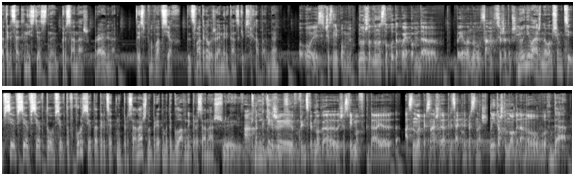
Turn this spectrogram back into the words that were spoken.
отрицательный, естественно, персонаж, правильно? То есть во всех. Ты смотрел уже «Американский психопат», да? Ой, если честно, не помню. Ну, что-то на слуху такое, я помню, да, Бейла, но сам сюжет вообще не Ну, помню. неважно. В общем, те, все, все, все, кто, все, кто в курсе, это отрицательный персонаж, но при этом это главный персонаж. э, А, ну так таких же, фильма. в принципе, много сейчас фильмов, когда э, основной персонаж это отрицательный персонаж. Ну, не то, что много, да, но Да.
